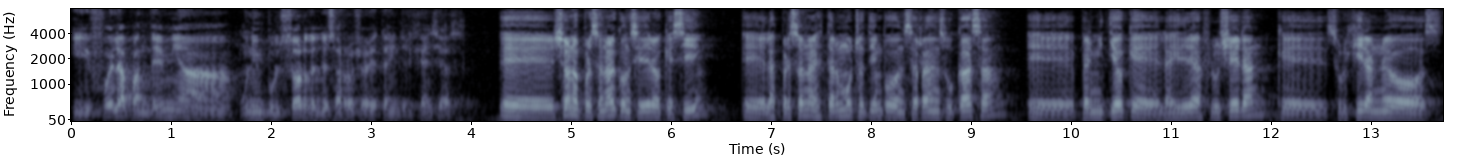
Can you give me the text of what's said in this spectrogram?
¿Y fue la pandemia un impulsor del desarrollo de estas inteligencias? Eh, yo en lo personal considero que sí. Eh, las personas estar mucho tiempo encerradas en su casa eh, permitió que las ideas fluyeran, que surgieran nuevos,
